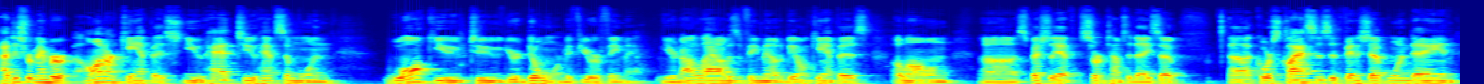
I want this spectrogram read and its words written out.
I just remember on our campus, you had to have someone walk you to your dorm if you're a female. You're not allowed as a female to be on campus alone, uh, especially at certain times of day. So, uh, of course, classes had finished up one day, and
